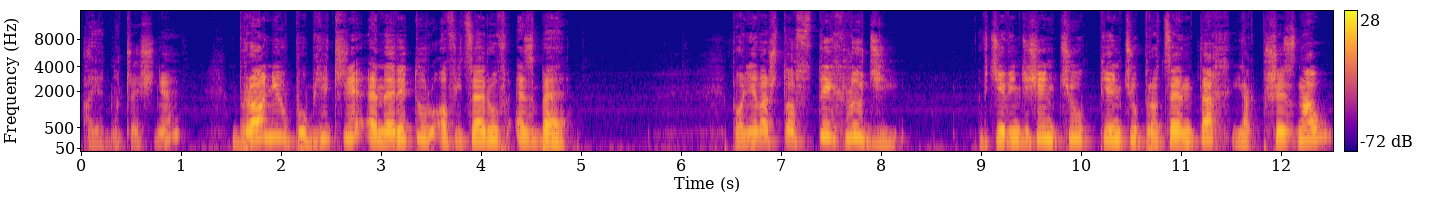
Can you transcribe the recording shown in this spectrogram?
a jednocześnie bronił publicznie emerytur oficerów SB, ponieważ to z tych ludzi w 95%, jak przyznał,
